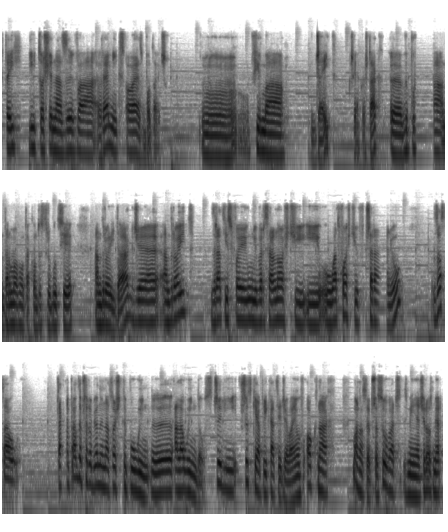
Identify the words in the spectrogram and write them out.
W tej chwili to się nazywa Remix OS bodajże. Mm, firma Jade, czy jakoś tak, e, wypuściła darmową taką dystrybucję Androida, gdzie Android z racji swojej uniwersalności i łatwości w przeraniu został tak naprawdę przerobiony na coś typu win, y, ala Windows, czyli wszystkie aplikacje działają w oknach, można sobie przesuwać, zmieniać rozmiar,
